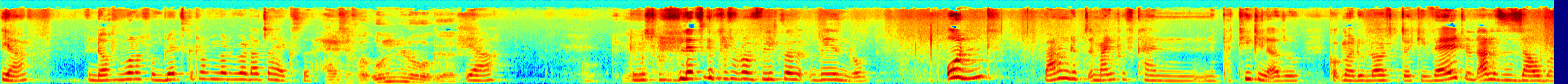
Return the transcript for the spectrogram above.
ja. Wenn doch wurde vom Blitz getroffen wird, wird er zur Hexe. Hä, ist ja voll unlogisch. Ja. Okay. Du wirst vom Blitz getroffen und fliegst dann mit dem Besen rum. Und warum gibt es in Minecraft keine Partikel? Also, guck mal, du läufst durch die Welt und alles ist sauber.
